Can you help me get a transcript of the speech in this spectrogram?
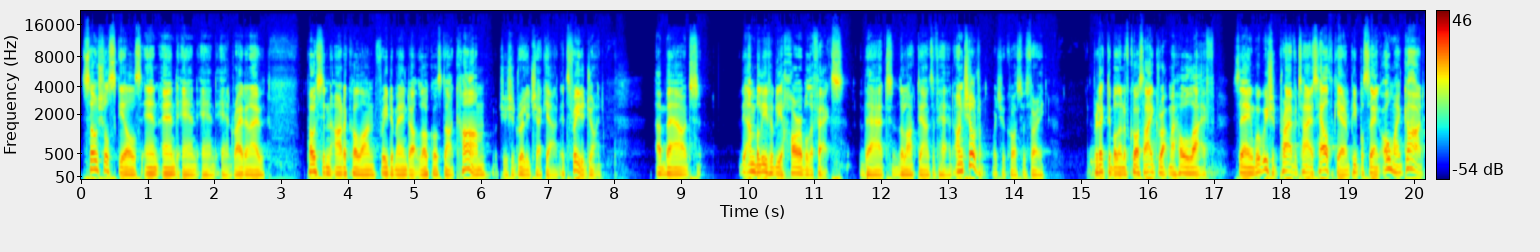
social skills and and and and and right and I posted an article on freedomain.locals.com which you should really check out. It's free to join about the unbelievably horrible effects that the lockdowns have had on children, which of course was very predictable. And of course, I grew up my whole life saying, well, we should privatize healthcare. And people saying, oh my God,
